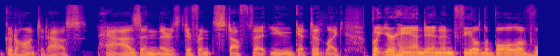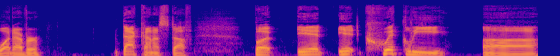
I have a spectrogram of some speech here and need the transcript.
good haunted house has and there's different stuff that you get to like put your hand in and feel the bowl of whatever that kind of stuff. But it it quickly uh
